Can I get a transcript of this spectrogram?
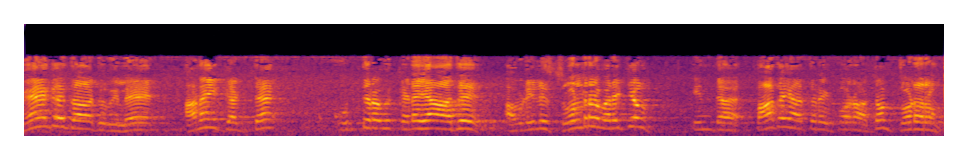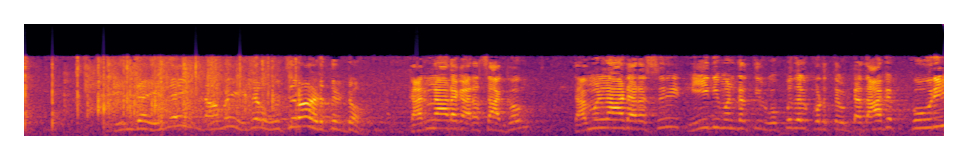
மேகதாதுவில அணை கட்ட உத்தரவு கிடையாது அப்படின்னு சொல்ற வரைக்கும் இந்த பாத யாத்திரை போராட்டம் தொடரும். இந்த இதை நாம இதை உச்சரா எடுத்துக்கிட்டோம். கர்நாடக அரசாங்கம் தமிழ்நாடு அரசு நீதிமன்றத்தில் ஒப்புதல் கொடுத்து விட்டதாக கூறி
